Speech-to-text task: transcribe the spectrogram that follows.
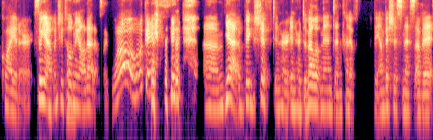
quieter. So yeah, when she told me all that, I was like, whoa, okay. um, yeah, a big shift in her in her development and kind of the ambitiousness of it.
